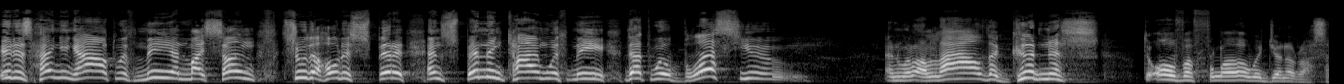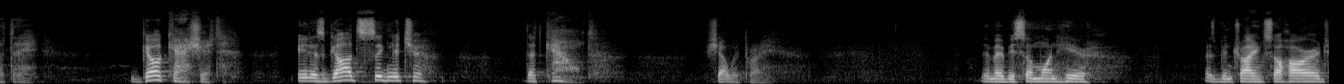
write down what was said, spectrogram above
It is hanging out with me and my son through the Holy Spirit and spending time with me that will bless you and will allow the goodness to overflow with generosity. Go cash it. It is God's signature that count. Shall we pray? There may be someone here who's been trying so hard.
